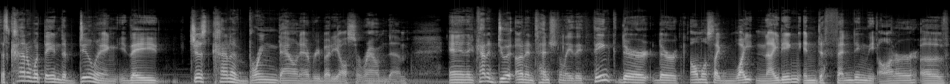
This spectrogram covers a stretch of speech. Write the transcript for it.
that's kind of what they end up doing. They just kind of bring down everybody else around them and they kind of do it unintentionally. They think they're they're almost like white knighting and defending the honor of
